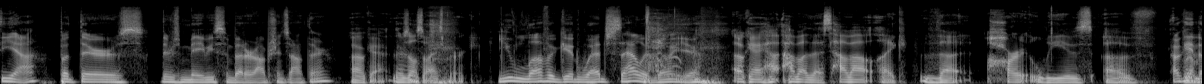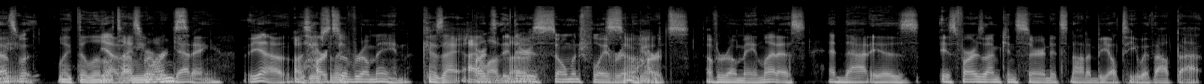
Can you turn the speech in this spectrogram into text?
yeah, but there's there's maybe some better options out there. okay, there's also iceberg. You love a good wedge salad, don't you? Okay, how, how about this? How about like the heart leaves of Okay, that's what- like the little yeah, tiny that's what ones. we're getting. Yeah, oh, hearts seriously? of romaine. Because I, I Hearts- love those. there is so much flavor So in the good. hearts of a romaine lettuce, and that is, as far as I'm concerned, it's not a BLT without that.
